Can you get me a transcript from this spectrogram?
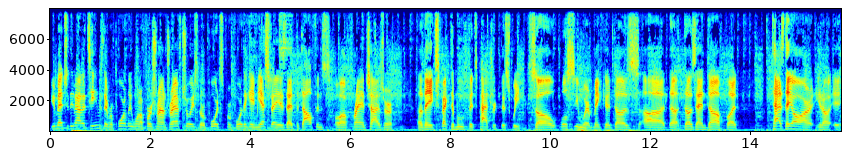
You mentioned the amount of teams they reportedly want a first round draft choice. The reports before the game yesterday is that the Dolphins uh, franchise are uh, they expect to move Fitzpatrick this week. So we'll see where Minkah does uh, do- does end up. But as they are, you know, it,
